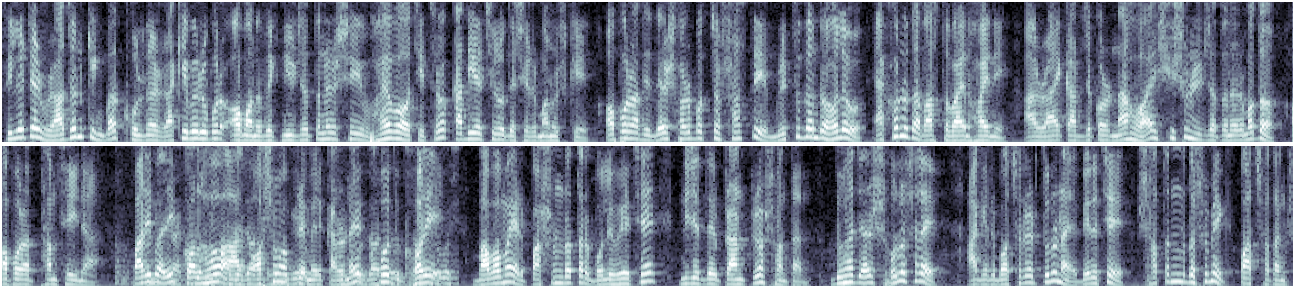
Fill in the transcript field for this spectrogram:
সিলেটের রাজন কিংবা খুলনার রাকিবের উপর অমানবিক নির্যাতনের সেই ভয়াবহ চিত্র কাঁদিয়েছিল দেশের মানুষকে। অপরাধীদের সর্বোচ্চ শাস্তি মৃত্যুদণ্ড হলেও এখনও তা বাস্তবায়ন হয়নি। আর রায় কার্যকর না হওয়ায় শিশু নির্যাতনের মতো অপরাধ থামছেই না। পারিবারিক কলহ আর অসম প্রেমের কারণে খোদ ঘরে বাবা মায়ের পাষণ্ডতার বলি হয়েছে নিজেদের প্রাণপ্রিয় সন্তান। দু হাজার ষোলো সালে আগের বছরের তুলনায় বেড়েছে সাতান্ন দশমিক পাঁচ শতাংশ।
